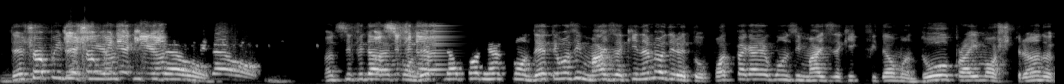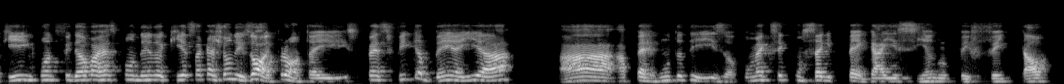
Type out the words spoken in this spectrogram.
Deixa eu pedir Deixa aqui, eu pedir antes, aqui Fidel, Fidel, antes de Fidel antes responder, Fidel... Fidel pode responder. Tem umas imagens aqui, né, meu diretor? Pode pegar aí algumas imagens aqui que Fidel mandou para ir mostrando aqui, enquanto Fidel vai respondendo aqui essa questão diz, olha, pronto, aí especifica bem aí a a, a pergunta de Isa. Como é que você consegue pegar esse ângulo perfeito e tal?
